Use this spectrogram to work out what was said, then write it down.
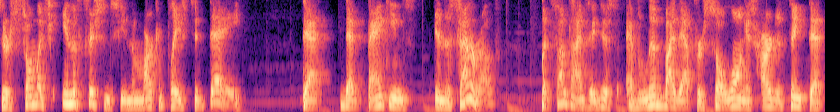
there's so much inefficiency in the marketplace today that that banking's in the center of. But sometimes they just have lived by that for so long, it's hard to think that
